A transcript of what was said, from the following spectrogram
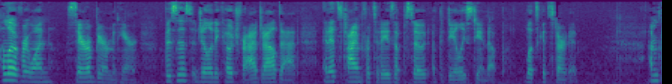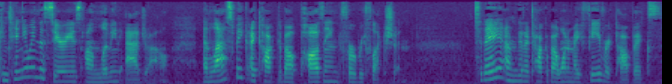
Hello, everyone. Sara Bierman here, business agility coach for AgileDad, and it's time for today's episode of the Daily Stand Up. Let's get started. I'm continuing the series on living agile, and last week I talked about pausing for reflection. Today I'm going to talk about one of my favorite topics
